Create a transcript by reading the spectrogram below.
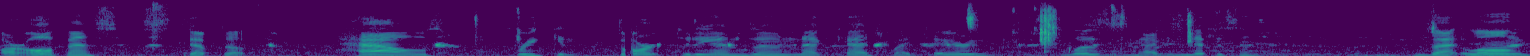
Our offense stepped up. How's freaking dart to the end zone and that catch by Terry was magnificent. That long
